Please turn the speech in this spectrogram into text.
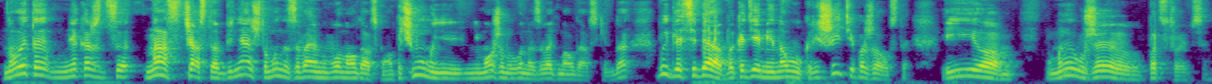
но это, мне кажется, нас часто обвиняют, что мы называем его молдавским. А почему мы не, не можем его называть молдавским? Да? Вы для себя в Академии наук решите, пожалуйста, и э, мы уже подстроимся.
